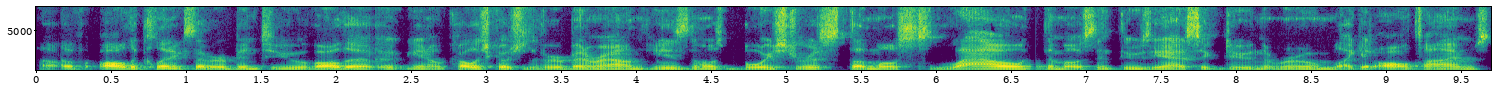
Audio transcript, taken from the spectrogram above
of all the clinics I've ever been to, of all the you know college coaches I've ever been around, he's the most boisterous, the most loud, the most enthusiastic dude in the room, like at all times.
